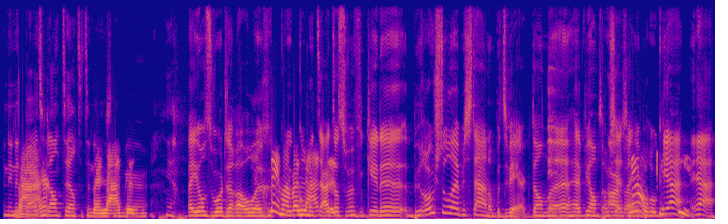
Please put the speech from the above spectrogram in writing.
En in het Maar buitenland telt het niet laten- meer. Ja. Bij ons wordt er al uh, Nee, maar we laten- als we een verkeerde bureaustoel hebben staan op het werk. Dan eh, heb je al een proces aan je Nou, broek. Ja, precies. ja.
